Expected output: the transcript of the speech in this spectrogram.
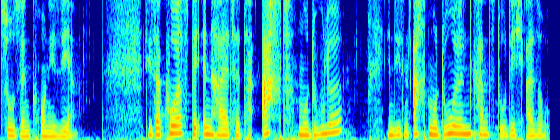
zu synchronisieren. Dieser Kurs beinhaltet acht Module, in diesen acht Modulen kannst du dich also,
